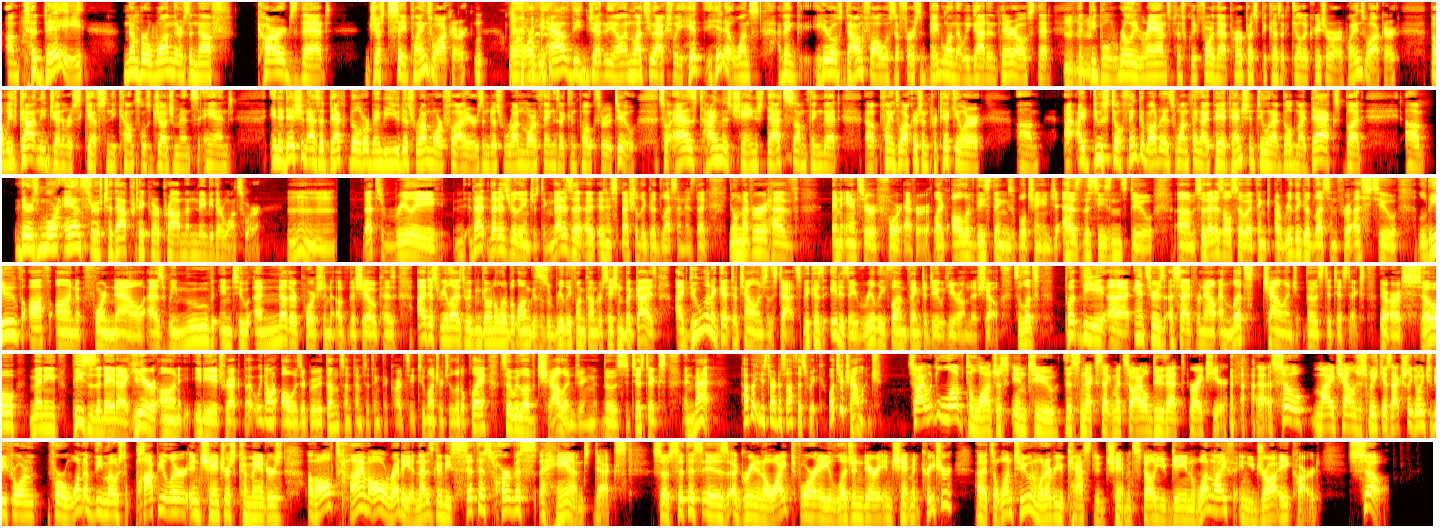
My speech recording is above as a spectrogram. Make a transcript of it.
Um, today, number one, there's enough cards that just say planeswalker. Or, or we have the jet, you know, unless you actually hit hit it once. I think Hero's Downfall was the first big one that we got in Theros that that people really ran specifically for that purpose because it killed a creature or a planeswalker. But we've gotten the generous gifts and the council's judgments, and in addition, as a deck builder, maybe you just run more flyers and just run more things that can poke through too. So as time has changed, that's something that uh, planeswalkers in particular. Um, I, I do still think about it as one thing I pay attention to when I build my decks, but um, there's more answers to that particular problem than maybe there once were. Hmm. That's really that that is really interesting. That is a- an especially good lesson is that you'll never have an answer forever. Like all of these things will change as the seasons do. Um, so that is also, I think, a really good lesson for us to leave off on for now as we move into another portion of the show. Because I just realized we've been going a little bit long. This is a really fun conversation. But guys, I do want to get to challenge the stats because it is a really fun thing to do here on this show. So let's put the uh, answers aside for now and let's challenge those statistics. There are so many pieces of data here on EDH Rec, but we don't always agree with them. Sometimes I think the cards see too much or too little play. So we love challenging those statistics. And Matt, how about you start us off this week? What's your challenge? So I would love to launch us into this next segment. So I will do that right here. uh, so my challenge this week is actually going to be for one, for one of the most popular Enchantress commanders of all time already, and that is going to be Sythis Harvest Hand decks. So Sythis is a green and a white for a legendary enchantment creature. Uh, it's a one-two, and whenever you cast an enchantment spell, you gain one life and you draw a card. So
